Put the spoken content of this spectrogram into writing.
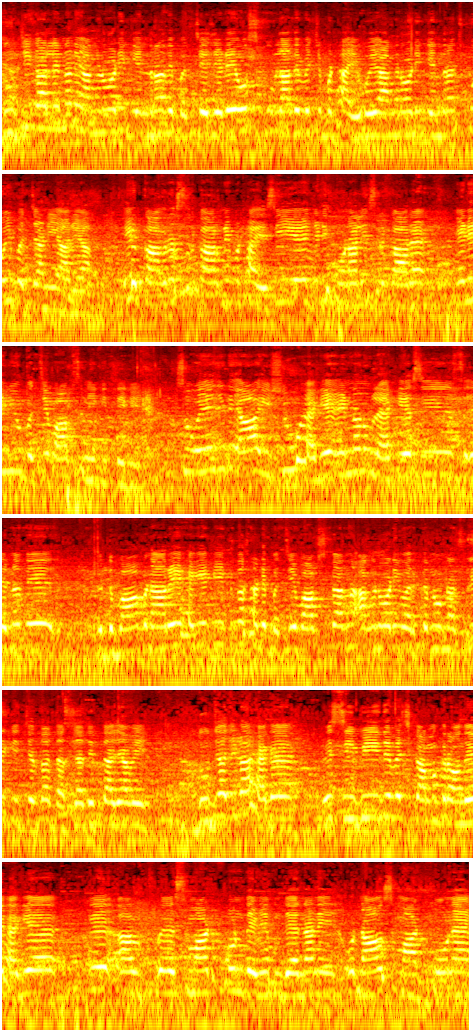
ਦੂਜੀ ਗੱਲ, ਇਹਨਾਂ ਨੇ ਆਂਗਣਵਾੜੀ ਕੇਂਦਰਾਂ ਦੇ ਬੱਚੇ ਜਿਹੜੇ, ਉਹ ਸਕੂਲਾਂ ਦੇ ਵਿੱਚ ਬਿਠਾਏ ਹੋਏ ਆਂਗਣਵਾੜੀ ਕੇਂਦਰਾਂ 'ਚ ਕੋਈ ਬੱਚਾ ਨਹੀਂ ਆ ਰਿਹਾ। ਇਹ ਕਾਂਗਰਸ ਸਰਕਾਰ ਨੇ ਬਿਠਾਏ ਸੀ, ਇਹ ਜਿਹੜੀ ਹੋਣ ਵਾਲੀ ਸਰਕਾਰ ਹੈ, ਇਹਨੇ ਵੀ ਉਹ ਬੱਚੇ ਵਾਪਸ ਨਹੀਂ ਕੀਤੇ ਗਏ। ਸੋ ਇਹ ਜਿਹੜੇ ਆ ਇਸ਼ੂ ਹੈਗੇ ਇਹਨਾਂ ਨੂੰ ਲੈ ਕੇ ਅਸੀਂ ਇਹਨਾਂ ਦੇ ਦਬਾਅ ਬਣਾ ਰਹੇ ਹੈਗੇ ਕਿ ਇੱਕ ਤਾਂ ਸਾਡੇ ਬੱਚੇ ਵਾਪਸ ਕਰਨ, ਆਂਗਣਵਾੜੀ ਵਰਕਰ ਨੂੰ ਨਰਸਰੀ ਟੀਚਰ ਦਾ ਦਰਜਾ ਦਿੱਤਾ ਜਾਵੇ। ਦੂਜਾ ਜਿਹੜਾ ਹੈਗਾ, ਇਹ ਸੀਬੀ ਦੇ ਵਿੱਚ ਕੰਮ ਕਰਾਉਂਦੇ ਹੈਗੇ ਆ ਕਿ ਸਮਾਰਟਫੋਨ ਦੇਣੇ ਹੁੰਦੇ ਆ ਇਹਨਾਂ ਨੇ। ਉਹ ਨਾ ਉਹ ਸਮਾਰਟਫੋਨ ਹੈ।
